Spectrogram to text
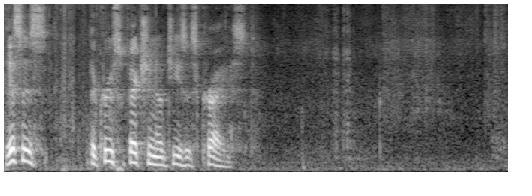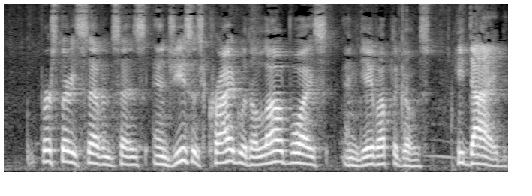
This is the crucifixion of Jesus Christ. Verse 37 says, And Jesus cried with a loud voice and gave up the ghost. He died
